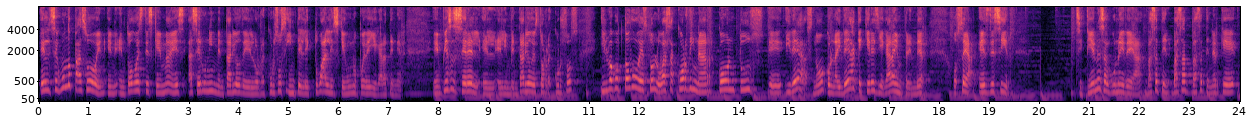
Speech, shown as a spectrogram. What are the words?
El segundo paso en, todo este esquema es hacer un inventario de los recursos intelectuales que uno puede llegar a tener. Empiezas a hacer el, inventario de estos recursos y luego todo esto lo vas a coordinar con tus eh, ideas, ¿no? Con la idea que quieres llegar a emprender. O sea, es decir, si tienes alguna idea, vas a, vas, vas a, tener que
